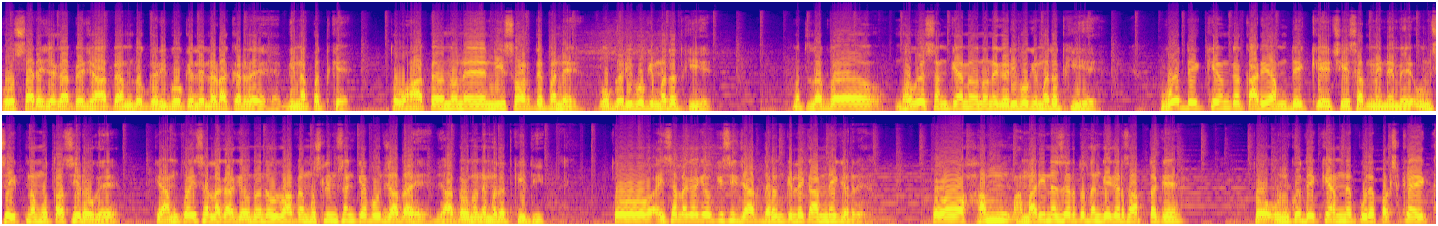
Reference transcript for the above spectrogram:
बहुत सारी जगह पे जहाँ पे हम लोग गरीबों के लिए लड़ा कर रहे हैं, बिना पद के। तो वहाँ पे उन्होंने निस्वार्थ पने वो गरीबों की मदद की है। मतलब भव्य संख्या में उन्होंने गरीबों की मदद की है। वो देख के, उनका कार्य हम देख के छः सात महीने में उनसे इतना मुतासर हो गए कि हमको ऐसा लगा कि उन्होंने वहाँ पे मुस्लिम संख्या बहुत ज़्यादा है जहाँ पे उन्होंने मदद की थी। तो ऐसा लगा कि वो किसी जात धर्म के लिए काम नहीं कर रहे तो हम हमारी नज़र तो दंगेकर साहब तक है। तो उनको देख के हमने पूरे पक्ष का एक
